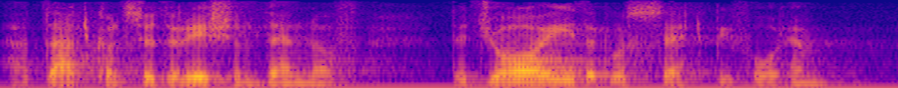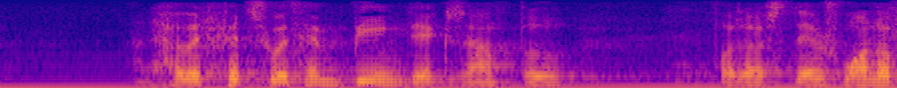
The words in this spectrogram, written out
had that consideration then of the joy that was set before him and how it fits with him being the example for us. There's one of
